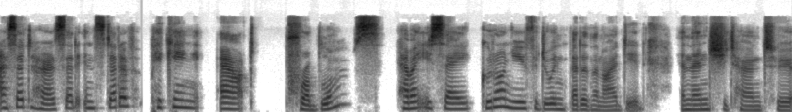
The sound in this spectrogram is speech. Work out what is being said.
I said to her, I said, instead of picking out problems, how about you say, good on you for doing better than I did? And then she turned to,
